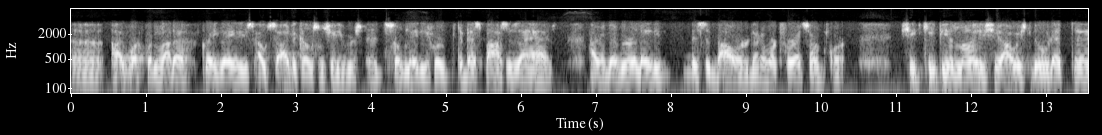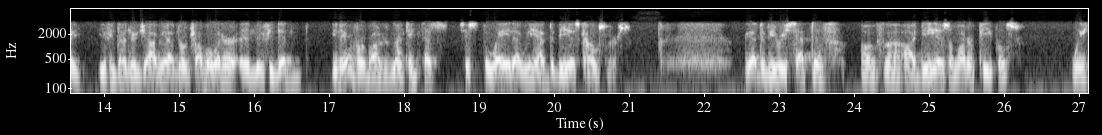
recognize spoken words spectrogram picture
Uh, I've worked with a lot of great ladies outside the council chambers, and some ladies were the best bosses I had. I remember a lady, Mrs. Bauer, that I worked for at Suncor. She'd keep you in line, and she always knew that uh, if you done your job, you had no trouble with her, and if you didn't, you'd hear her about it. And I think that's just the way that we have to be as councillors. We have to be receptive of uh, ideas of other people's. We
